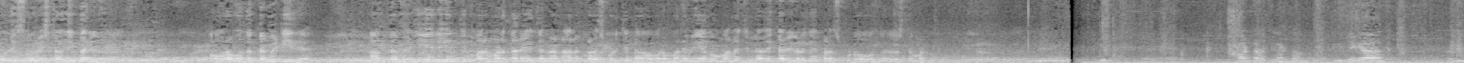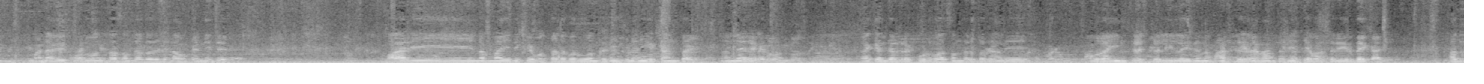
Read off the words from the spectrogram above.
ಪೊಲೀಸ್ ವರಿಷ್ಠಾಧಿಕಾರಿಗಳು ಅವರ ಒಂದು ಕಮಿಟಿ ಇದೆ. ಆ ಕಮಿಟಿಯಲ್ಲಿ ಏನು ತೀರ್ಮಾನ ಮಾಡ್ತಾರೆ ಇದನ್ನು ನಾನು ಕಳಿಸ್ಕೊಡ್ತೀನಿ. ಅವರ ಮನವಿಯನ್ನು ಮಾನ್ಯ ಜಿಲ್ಲಾಧಿಕಾರಿಗಳಿಗೆ ಕಳಿಸ್ಕೊಡುವ ಒಂದು ವ್ಯವಸ್ಥೆ ಮಾಡ್ತೀನಿ ಈಗ ಮನವಿ ಕೊಡುವಂತ ಸಂದರ್ಭದಲ್ಲಿ ನಾವು ಕಂಡಿದ್ದೇವೆ ಭಾರಿ ನಮ್ಮ ಇದಕ್ಕೆ ಒತ್ತಡ ಬರುವಂತ ರೀತಿ ನನಗೆ ಕಾಣ್ತಾ ಇಲ್ಲ. ನಾನು ನೇರ ಹೇಳುವಂತ ಯಾಕೆಂತೇಳಿದ್ರೆ ಕೊಡುವ ಸಂದರ್ಭದಲ್ಲಿ ಅವರ ಇಂಟ್ರೆಸ್ಟ್ ಅಲ್ಲಿ ಇಲ್ಲ ಇದನ್ನು ಮಾಡ್ತೇವೆ ಅನ್ನುವಂಥ ರೀತಿಯ ಸರಿ ಇರಬೇಕಾಗಿದೆ. ಅದು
